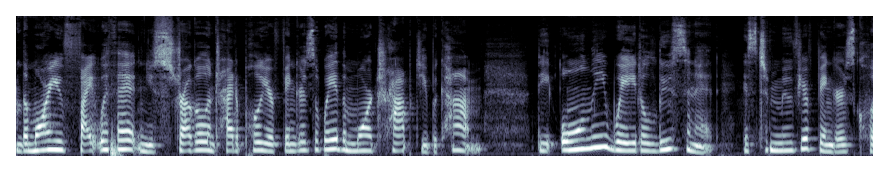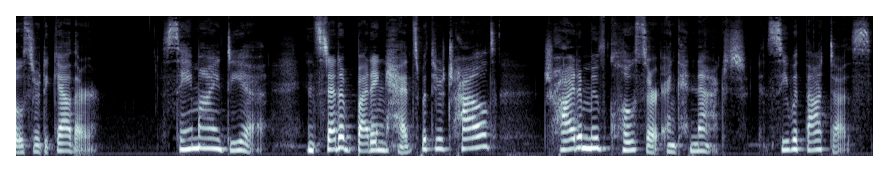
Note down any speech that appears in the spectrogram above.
The more you fight with it and you struggle and try to pull your fingers away, the more trapped you become. The only way to loosen it is to move your fingers closer together. Same idea. Instead of butting heads with your child, try to move closer and connect and see what that does.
